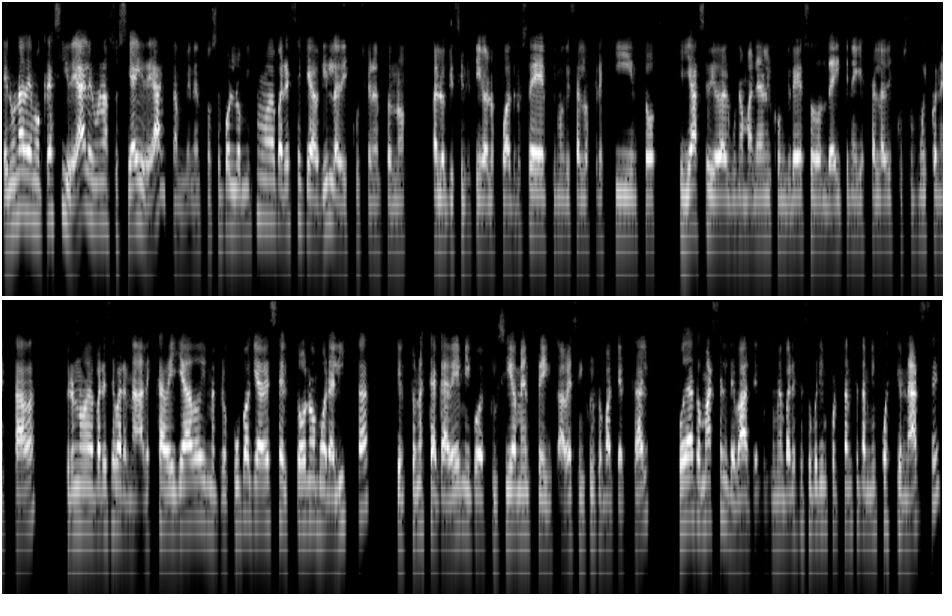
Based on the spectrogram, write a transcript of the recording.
en una democracia ideal, en una sociedad ideal también. Entonces, por lo mismo me parece que abrir la discusión en torno a lo que significa los cuatro séptimos, quizás los tres quintos, que ya se dio de alguna manera en el Congreso, donde ahí tiene que estar la discusión muy conectada, pero no me parece para nada descabellado y me preocupa que a veces el tono moralista y el tono este académico, exclusivamente, a veces incluso patriarcal, pueda tomarse el debate, porque me parece súper importante también cuestionarse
